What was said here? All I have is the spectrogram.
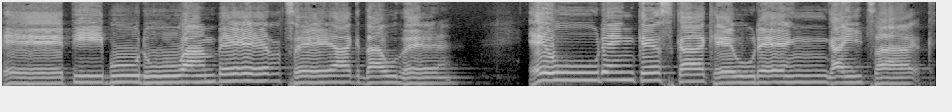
beti buruan bertzeak daude, euren kezkak euren gaitzak,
